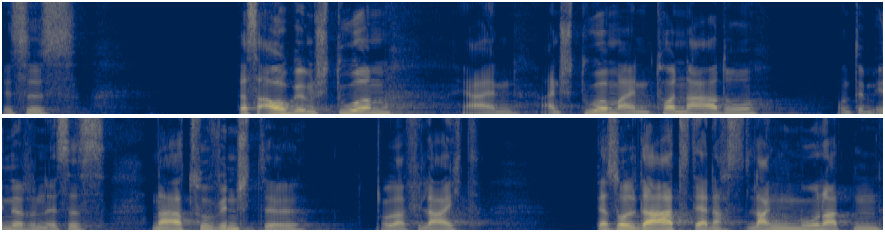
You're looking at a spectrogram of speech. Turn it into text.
ist es das Auge im Sturm, ja, ein, ein Sturm, ein Tornado und im Inneren ist es nahezu windstill. Oder vielleicht der Soldat, der nach langen Monaten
